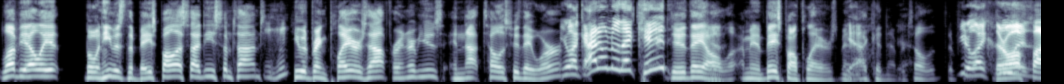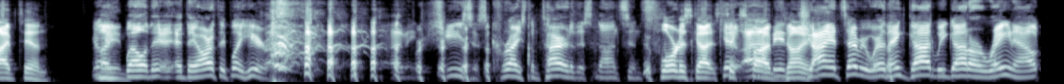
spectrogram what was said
love you, Elliot. But when he was the baseball SID, sometimes Mhm. he would bring players out for interviews and not tell us who they were. You're like, I don't know that kid. Dude, they all. I mean, baseball players, man, Yeah, I could never yeah. tell. The. You're like, They're all is- five ten. You're I like, mean- well, they, they are if they play here. I mean, Jesus Christ, I'm tired of this nonsense. Florida's got Kid- six I five mean, giants. everywhere. Thank God we got our rain out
